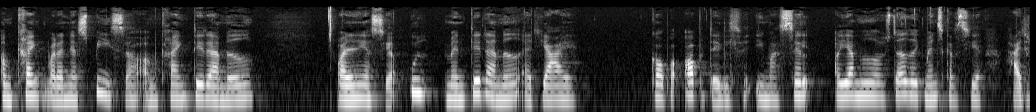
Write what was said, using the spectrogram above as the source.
omkring hvordan jeg spiser, omkring det der med, hvordan jeg ser ud, men det der med, at jeg går på opdagelse i mig selv, og jeg møder jo stadigvæk mennesker, der siger, hej, du,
